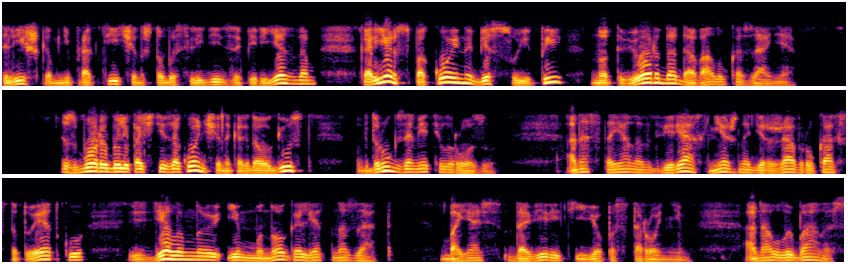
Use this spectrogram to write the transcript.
слишком непрактичен, чтобы следить за переездом, карьер спокойно, без суеты, но твердо давал указания. Сборы были почти закончены, когда Аугюст вдруг заметил Розу. Она стояла в дверях, нежно держа в руках статуэтку, сделанную им много лет назад, боясь доверить ее посторонним. Она улыбалась.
